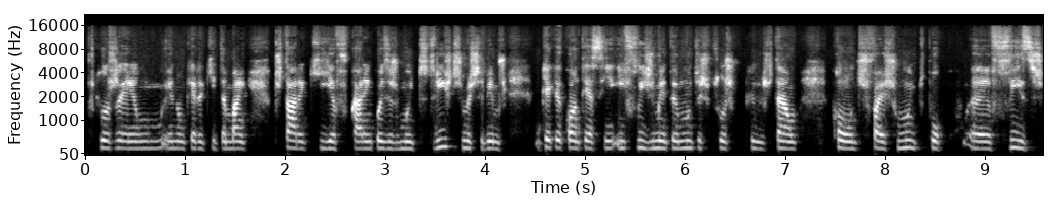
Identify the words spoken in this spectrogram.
porque hoje é um, eu não quero aqui também estar aqui a focar em coisas muito tristes, mas sabemos o que é que acontece, infelizmente, a muitas pessoas que estão com um desfecho muito pouco uh, felizes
